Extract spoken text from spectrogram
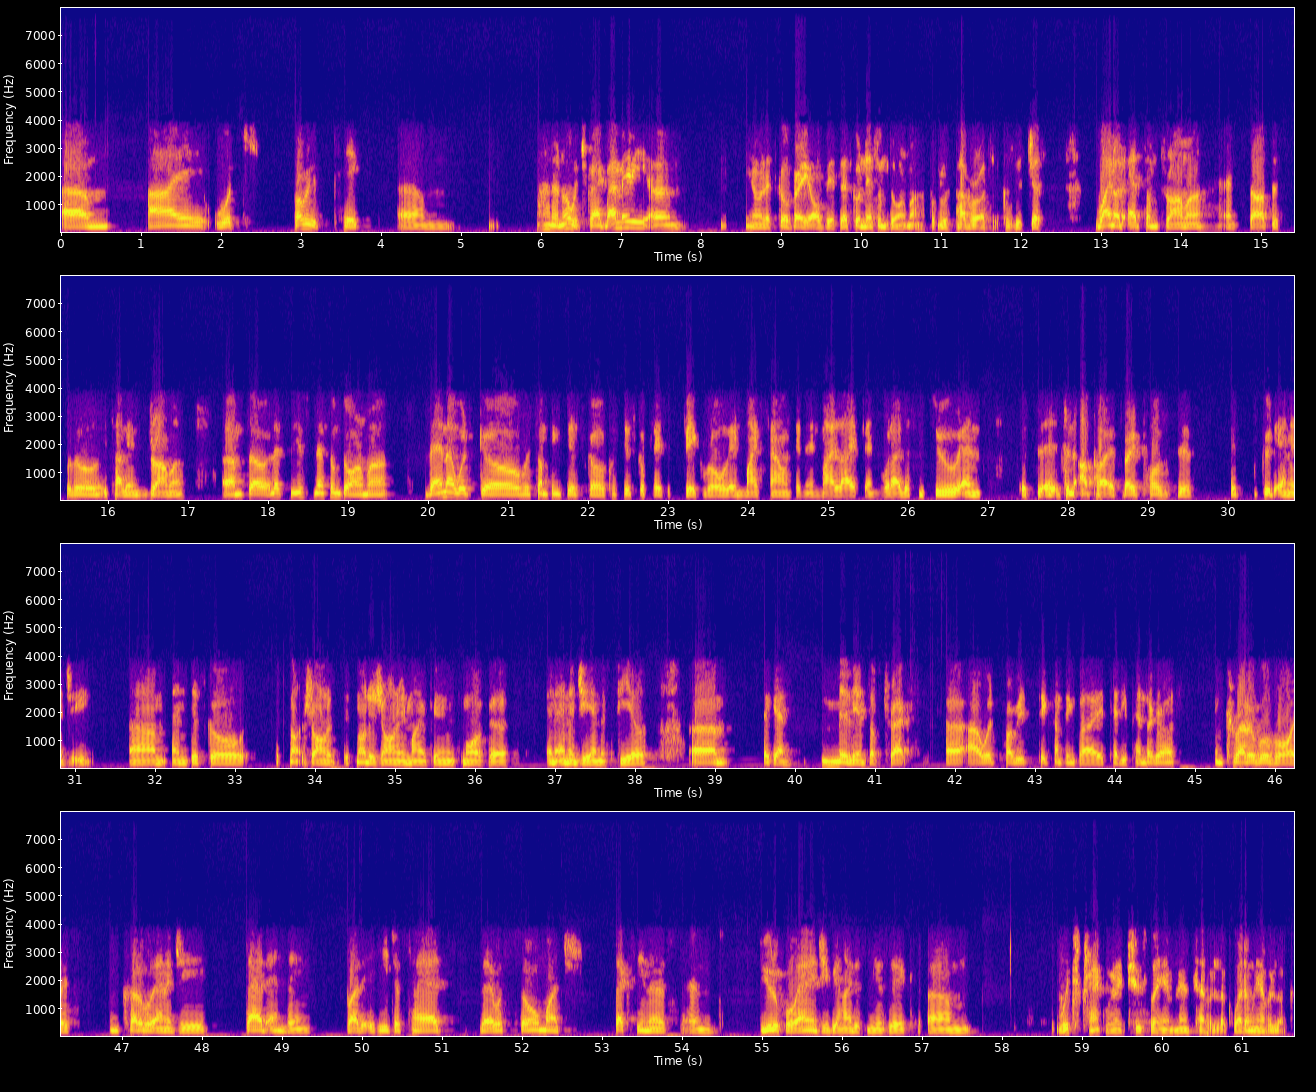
Um, I would probably pick, um, I don't know which track, but maybe, um, you know, let's go very obvious. Let's go Nessun Dorma with Pavarotti because it's just, why not add some drama and start this little Italian drama? Um, so let's use Nessun Dorma. Then I would go with something disco because disco plays a big role in my sound and in my life and what I listen to. And it's it's an upper. It's very positive. It's good energy. Um, and disco, it's not genre. It's not a genre in my opinion. It's more of a an energy and a feel. Um, again, millions of tracks. Uh, I would probably pick something by Teddy Pendergrass. Incredible voice, incredible energy, sad ending but he just had there was so much sexiness and beautiful energy behind his music. Um, which track would I choose by him? Let's have a look. Why don't we have a look?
